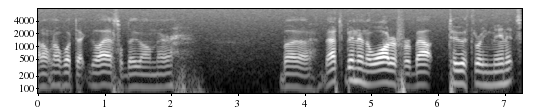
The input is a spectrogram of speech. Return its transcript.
I don't know what that glass will do on there. But uh, that's been in the water for about two or three minutes.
